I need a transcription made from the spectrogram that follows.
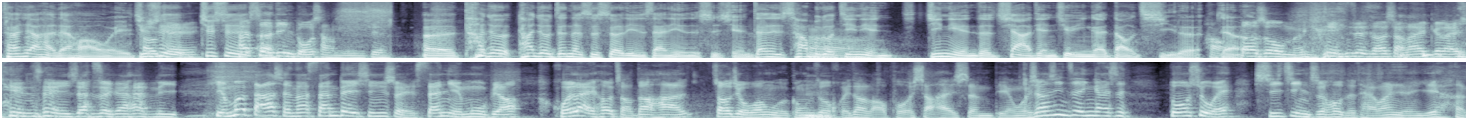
他现在还在华为，就是、okay, 就是他设定多长年限？呃，他就 他就真的是设定三年的时间，但是差不多今年、嗯、今年的夏天就应该到期了。好，到时候我们可以再找小赖哥来验证一下这个案例有没有达成他三倍薪水三年目标，回来以后找到他朝九晚五的工作，回到老婆小孩身边。我相信这应该是。多数哎，西进之后的台湾人也很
